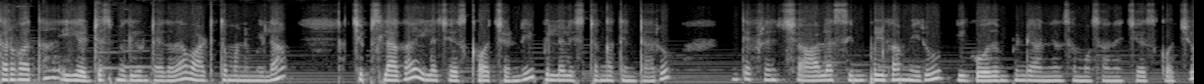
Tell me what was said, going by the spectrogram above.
తర్వాత ఈ ఎడ్జెస్ మిగిలి ఉంటాయి కదా వాటితో మనం ఇలా చిప్స్ లాగా ఇలా చేసుకోవచ్చండి. పిల్లలు ఇష్టంగా తింటారు. అంతే ఫ్రెండ్స్ చాలా సింపుల్గా మీరు ఈ గోధుమ పిండి ఆనియన్ సమోసా అనేది చేసుకోవచ్చు.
